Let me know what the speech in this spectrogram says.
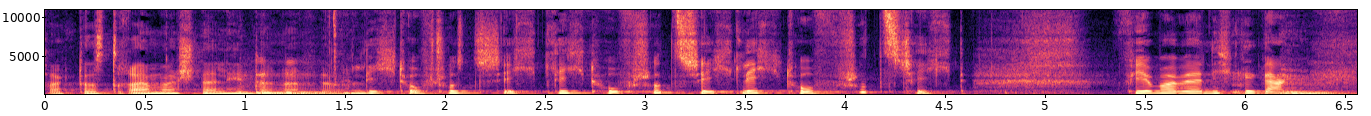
Sag das dreimal schnell hintereinander. Lichthof-Schutzschicht, Lichthof-Schutzschicht, Lichthof-Schutzschicht. Viermal wäre nicht gegangen.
